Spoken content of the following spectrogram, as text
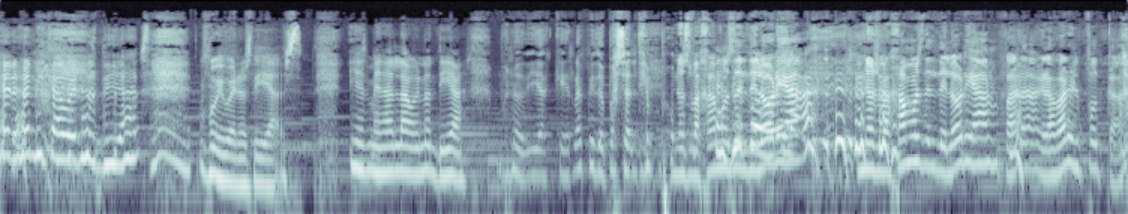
Verónica, buenos días. Muy buenos días. Y Esmeralda, buenos días. Buenos días, qué rápido pasa el tiempo. Nos bajamos del DeLorean, nos bajamos del DeLorean para grabar el podcast.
